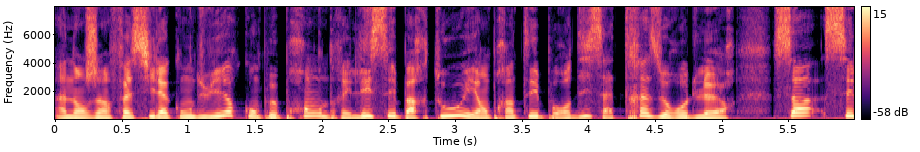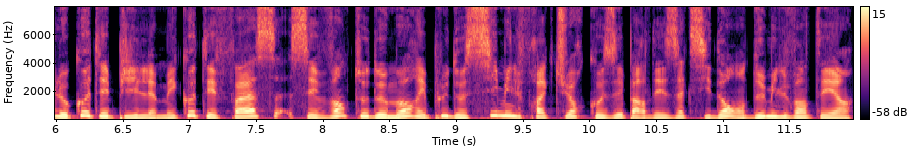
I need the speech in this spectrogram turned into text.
Un engin facile à conduire qu'on peut prendre et laisser partout et emprunter pour 10 à 13 euros de l'heure. Ça, c'est le côté pile. Mais côté face, c'est 22 morts et plus de 6000 fractures causées par des accidents en 2021.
